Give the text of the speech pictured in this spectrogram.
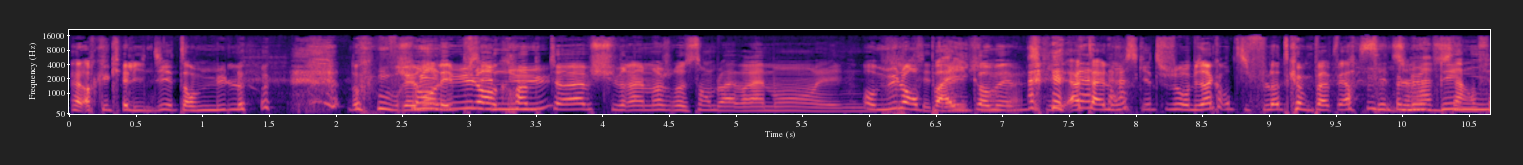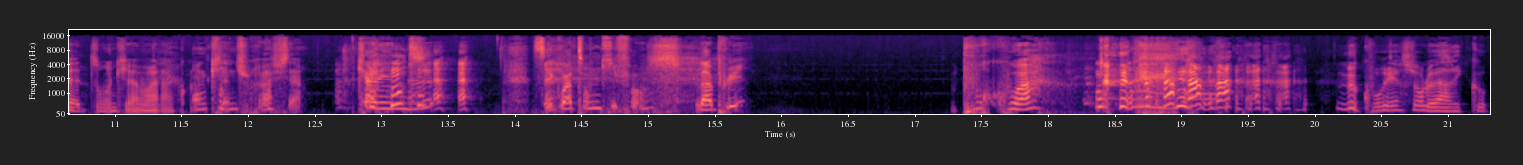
Alors que Kalindi est en mule. Donc vraiment je les suis pieds en crop nus. top, je suis vraiment, je ressemble à vraiment une... En mule en paille quand même, ce qui est à talons, ce qui est toujours bien quand il flotte comme pas personne. C'est Le ça en déni. fait, donc euh, voilà. Quoi. Ok, tu raffia. Kalindi, c'est quoi ton kiff hein? La pluie? Pourquoi? Me courir sur le haricot.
